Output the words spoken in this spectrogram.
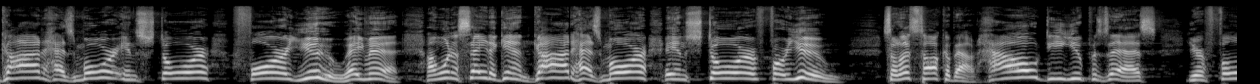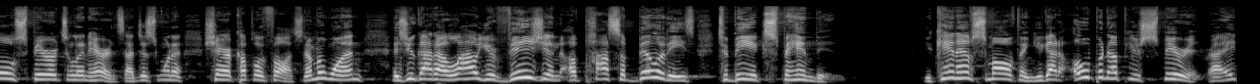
God has more in store for you. Amen. I want to say it again. God has more in store for you. So let's talk about how do you possess your full spiritual inheritance? I just want to share a couple of thoughts. Number one is you got to allow your vision of possibilities to be expanded. You can't have small things. You got to open up your spirit, right?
